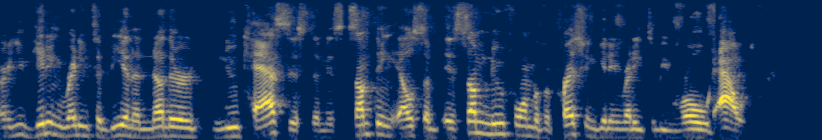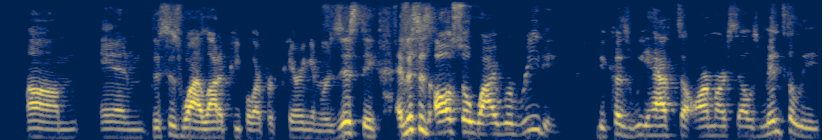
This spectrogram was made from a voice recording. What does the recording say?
are you getting ready to be in another new caste system? Is something else is some new form of oppression getting ready to be rolled out? Um and this is why a lot of people are preparing and resisting. And this is also why we're reading because we have to arm ourselves mentally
